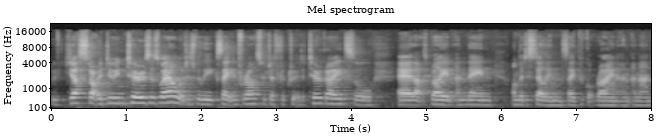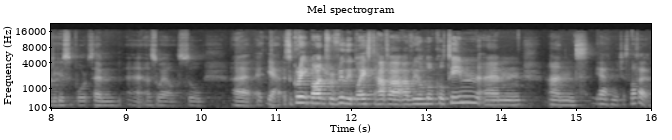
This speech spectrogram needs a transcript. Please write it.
We've just started doing tours as well, which is really exciting for us. We've just recruited a tour guide, so uh, that's brilliant. And then on the distilling side, we've got Ryan and, and Andy who supports him uh, as well. So uh, yeah, it's a great bunch. We're really blessed to have a, a real local team, um, and yeah, we just love it.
